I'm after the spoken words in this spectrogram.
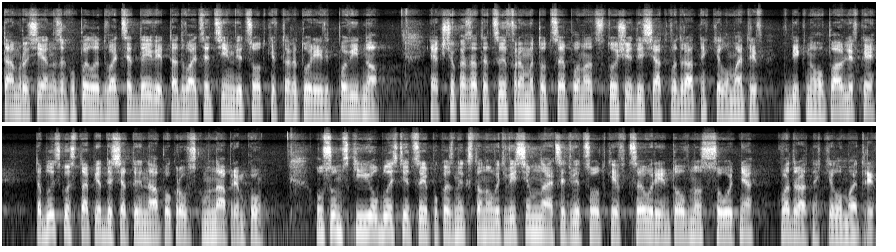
Там росіяни захопили 29 та 27 відсотків території відповідно. Якщо казати цифрами, то це понад 160 квадратних кілометрів в бік Новопавлівки та близько 150 на Покровському напрямку. У Сумській області цей показник становить 18%. Це орієнтовно сотня квадратних кілометрів.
